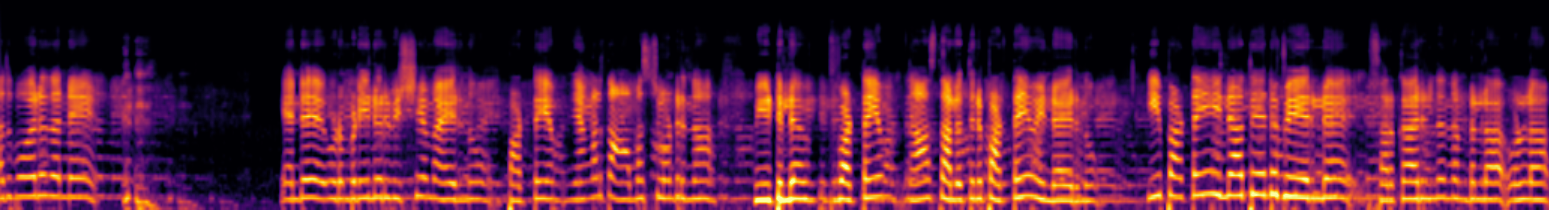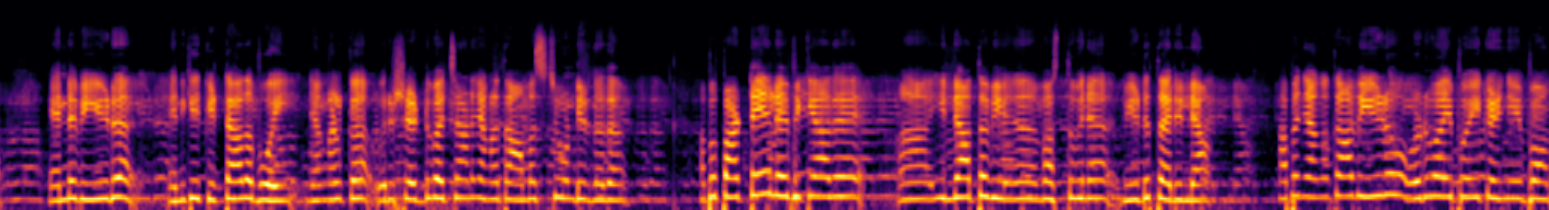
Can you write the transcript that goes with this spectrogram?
അതുപോലെ തന്നെ എന്റെ ഉടമ്പടിയിലൊരു വിഷയമായിരുന്നു പട്ടയം. ഞങ്ങൾ താമസിച്ചുകൊണ്ടിരുന്ന വീട്ടിൽ പട്ടയം ആ സ്ഥലത്തിന് പട്ടയം ഇല്ലായിരുന്നു ഈ പട്ടയം ഇല്ലാത്തതിന്റെ പേരിൽ സർക്കാരിൽ നിന്നുണ്ടല്ല ഉള്ള എന്റെ വീട് എനിക്ക് കിട്ടാതെ പോയി. ഞങ്ങൾക്ക് ഒരു ഷെഡ് വെച്ചാണ് ഞങ്ങൾ താമസിച്ചുകൊണ്ടിരുന്നത്. അപ്പോൾ പട്ടയം ലഭിക്കാതെ ഇല്ലാത്ത വസ്തുവിന് വീട് തരില്ല. അപ്പം ഞങ്ങൾക്ക് ആ വീട് ഒഴിവായി പോയി കഴിഞ്ഞപ്പം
